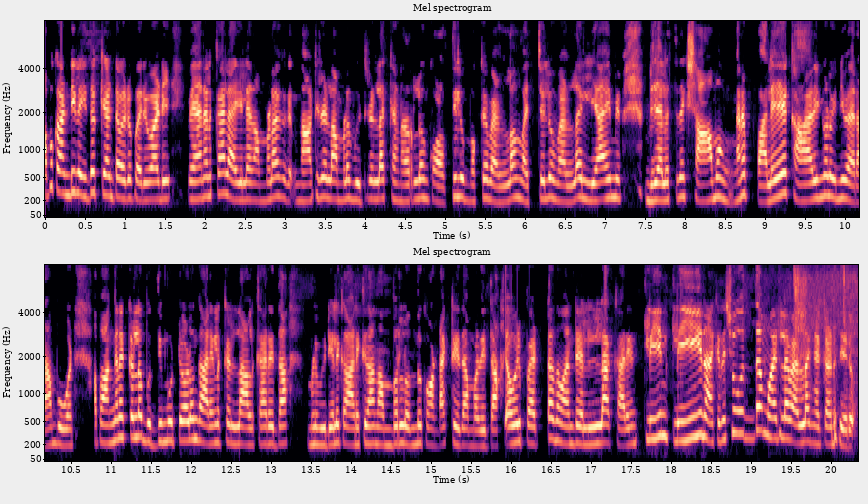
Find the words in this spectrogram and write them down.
അപ്പോൾ കണ്ടില്ല ഇതൊക്കെ കേട്ടോ ഒരു പരിപാടി. വേനൽക്കാലായില്ല നമ്മുടെ നാട്ടിലുള്ള നമ്മളെ വീട്ടിലുള്ള കിണറിലും കുളത്തിലും ഒക്കെ വെള്ളം വറ്റലും വെള്ളം ഇല്ലായ്മയും ജലത്തിന് ക്ഷാമം അങ്ങനെ പല കാര്യങ്ങളും ഇനി വരാൻ പോവാണ്. അപ്പോൾ അങ്ങനെയൊക്കെയുള്ള ബുദ്ധിമുട്ടുകളും കാര്യങ്ങളൊക്കെ ഉള്ള ആൾക്കാർ ഇതാ നമ്മൾ വീഡിയോയിൽ കാണിക്കുന്ന നമ്പറിൽ ഒന്ന് കോൺടാക്ട് ചെയ്താൽ മതി അവർ പെട്ടെന്ന് വന്നിട്ട് എല്ലാ കാര്യവും ക്ലീൻ ക്ലീൻ ആക്കി ശുദ്ധമായിട്ടുള്ള വെള്ളം ഇങ്ങോട്ടാണ് തരും.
